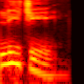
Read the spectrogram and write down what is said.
立即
